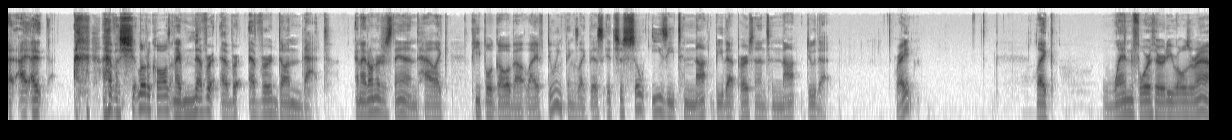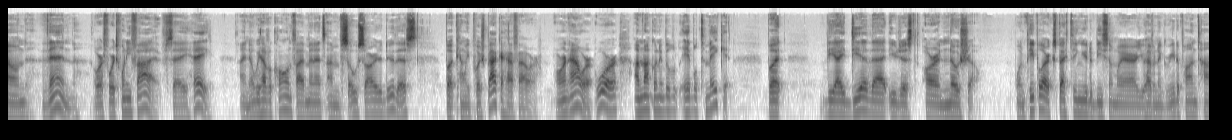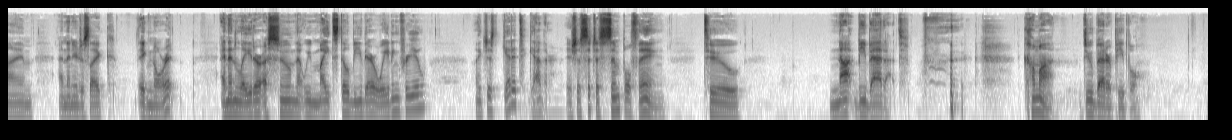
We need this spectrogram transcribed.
I, I, I have a shitload of calls and I've never, ever, ever done that. And I don't understand how, like, people go about life doing things like this, it's just so easy to not be that person and to not do that. Right? Like when 4:30 rolls around, then or 4:25, say, "Hey, I know we have a call in 5 minutes. I'm so sorry to do this, but can we push back a half hour or an hour or I'm not going to be able to make it." But the idea that you just are a no-show when people are expecting you to be somewhere, you have an agreed upon time, and then you're just like, ignore it. And then later assume that we might still be there waiting for you. Like, just get it together. It's just such a simple thing to not be bad at. Come on, do better, people.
